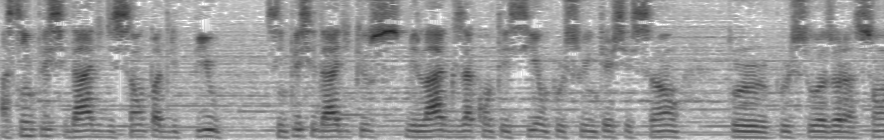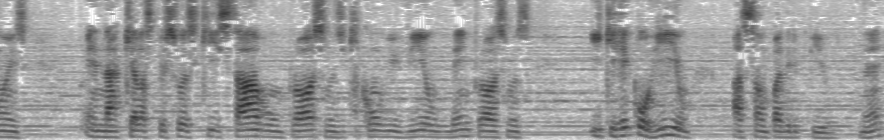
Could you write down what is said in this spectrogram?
A Simplicidade de São Padre Pio. Simplicidade que os milagres aconteciam por sua intercessão, por, por suas orações, é, naquelas pessoas que estavam próximas e que conviviam bem próximas e que recorriam a São Padre Pio. Né?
